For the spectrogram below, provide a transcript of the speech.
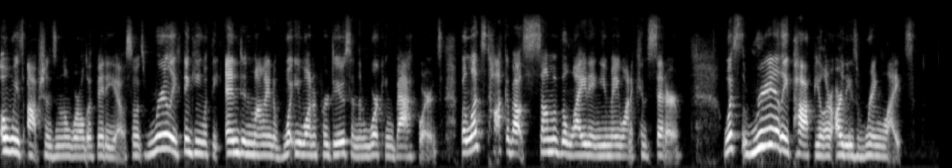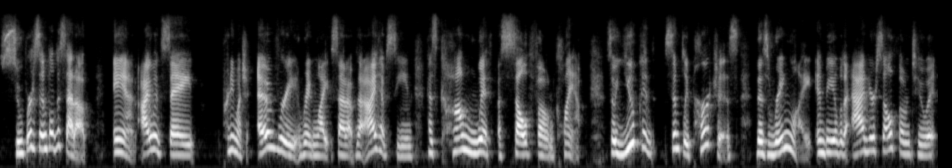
always options in the world of video. So it's really thinking with the end in mind of what you want to produce and then working backwards. But let's talk about some of the lighting you may want to consider. What's really popular are these ring lights. Super simple to set up. And I would say pretty much every ring light setup that I have seen has come with a cell phone clamp. So you could simply purchase this ring light and be able to add your cell phone to it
